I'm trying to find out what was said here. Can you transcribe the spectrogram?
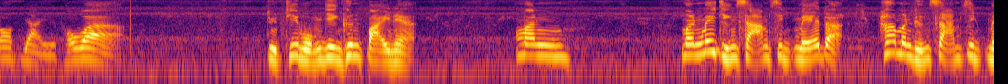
รอบใหญ่ เพราะว่า จุดที่ผมยิงขึ้นไปเนี่ย มันมันไม่ถึง 30 เมตรอะถ้ามันถึง 30 เม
